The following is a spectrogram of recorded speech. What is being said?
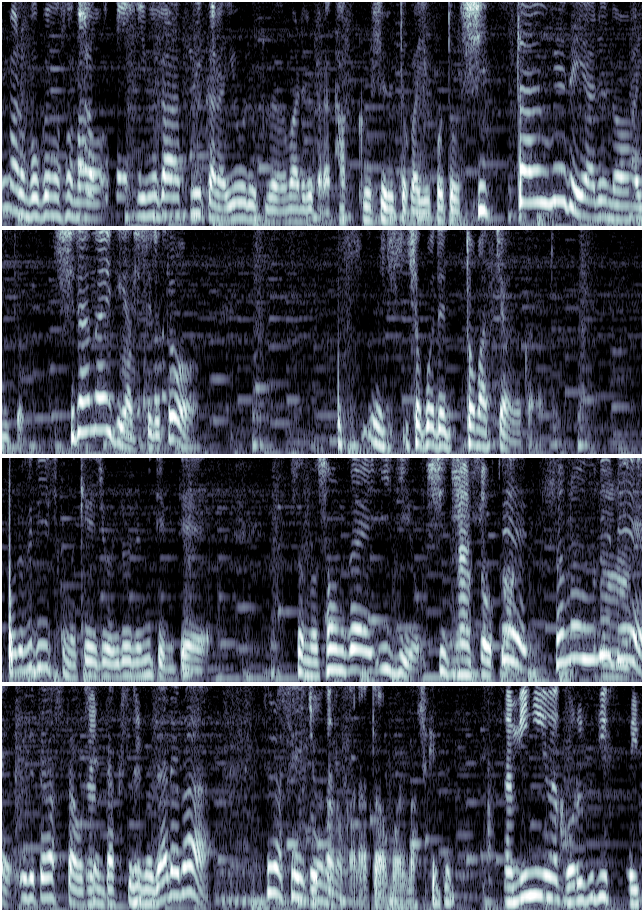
今の僕のそのリムが厚いから揚力が生まれるから滑空するとかいうことを知った上でやるのはいいと。思う知らないでやってるとそそこで止まっちゃうのかなと。ゴルフディスクの形状をいろいろ見てみてその存在意義を知ってその上でウルトラスターを選択するのであればそれは成長なのかなとは思いますけどミニはゴルフディスクをいっ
